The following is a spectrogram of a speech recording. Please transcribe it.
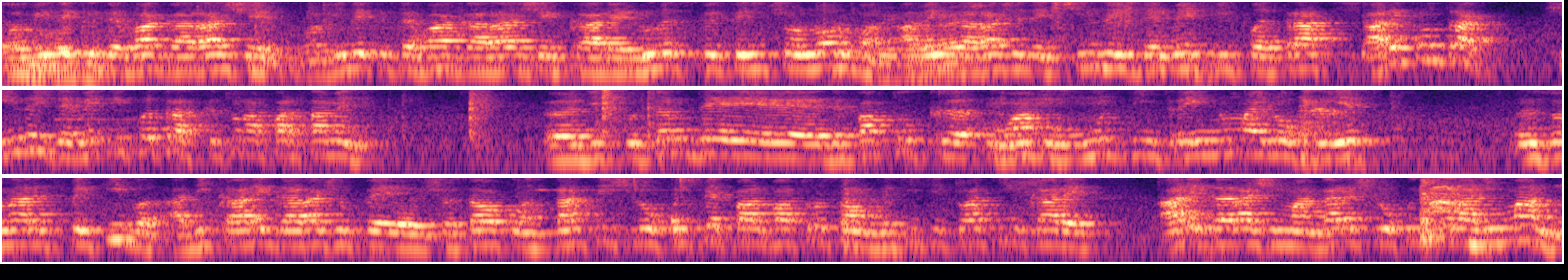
Vorbim de câteva garaje, vorbim de câteva garaje care nu respectă nicio normă. Avem garaje de 50 de metri pătrați. Are contract 50 de metri pătrați, cât un apartament. Uh, Discutăm de, de faptul că oameni, mulți dintre ei nu mai locuiesc în zona respectivă, adică are garajul pe șoseaua Constanței și locuiește pe Albatros. Am găsit situații în care are garaj în Mangala și locuiește la Liman.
